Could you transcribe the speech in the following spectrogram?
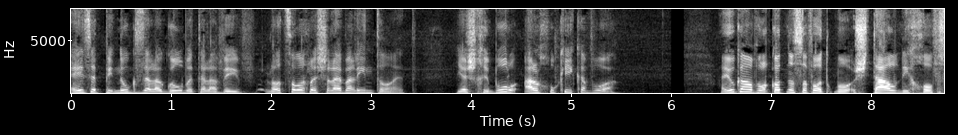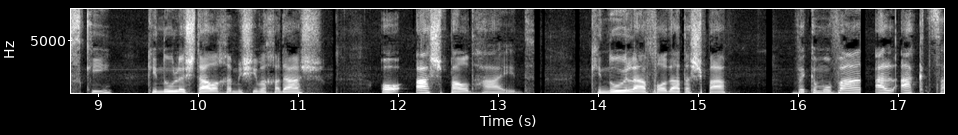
איזה פינוק זה לגור בתל אביב. לא צריך לשלם על אינטרנט. יש חיבור על-חוקי קבוע. היו כמה פרקות נוספות כמו שטר ניחובסקי, כינוי לשטר החמישים החדש, או אשפרדהייד, כינוי להפרדת אשפה. וכמובן אל-אקצא,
